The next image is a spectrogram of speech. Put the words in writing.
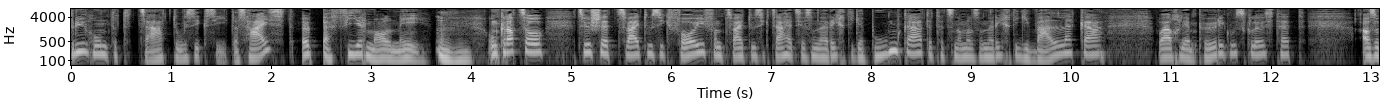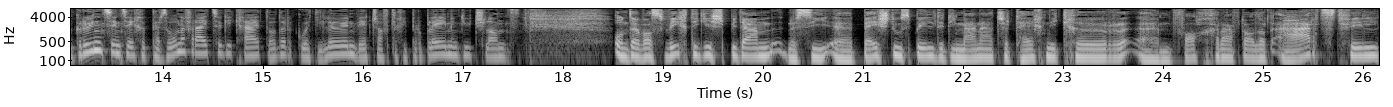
310'000. Das heisst, etwa viermal mehr. Mhm. Und gerade so zwischen 2005 und 2010 hat es ja so einen richtigen Boom gegeben. Dort hat es nochmal so eine richtige Welle gegeben, die auch ein bisschen Empörung ausgelöst hat. Also Gründe sind sicher Personenfreizügigkeit, oder? Gute Löhne, wirtschaftliche Probleme in Deutschland. Und äh, was wichtig ist bei dem, es sind äh, bestausgebildete Manager, Techniker, ähm, Fachkräfte aller Ärzte, viel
